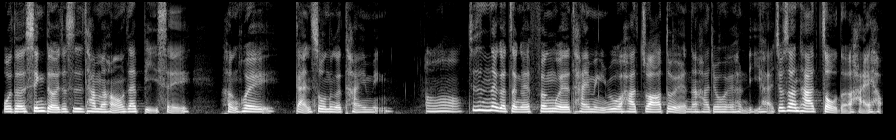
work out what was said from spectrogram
我的心得就是他们好像在比谁很会感受那个 timing。哦、oh.，就是那个整个氛围的 timing，如果他抓对了，那他就会很厉害。就算他走的还好，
